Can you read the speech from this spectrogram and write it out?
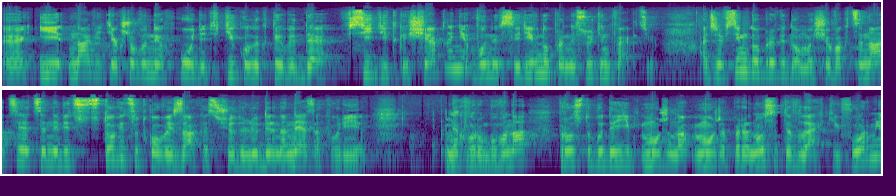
Е, І навіть якщо вони ходять в ті колективи, де всі дітки щеплені, вони все рівно принесуть інфекцію. Адже всім добре відомо, що вакцинація це не від 100% захист, що людина не захворіє. На хворобу вона просто буде її може, може переносити в легкій формі,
